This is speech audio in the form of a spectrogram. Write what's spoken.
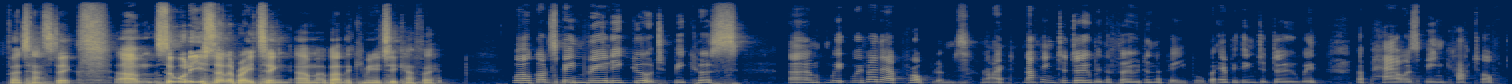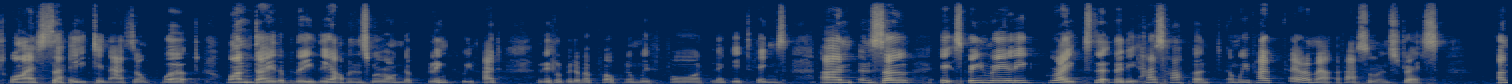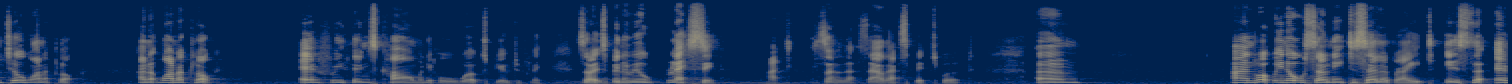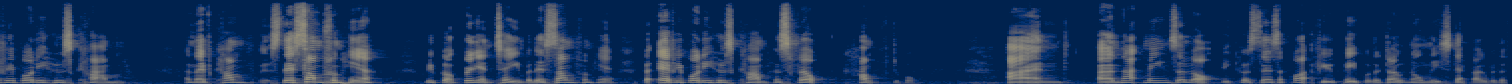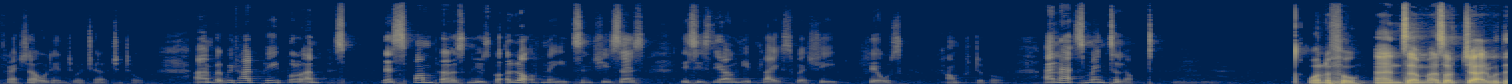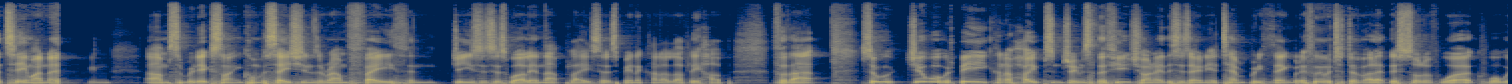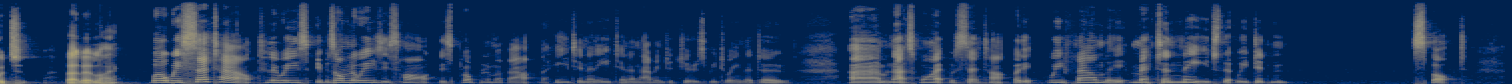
Fantastic. Um, so, what are you celebrating um, about the community cafe? Well, God's been really good because um, we, we've had our problems, right? Nothing to do with the food and the people, but everything to do with the powers being cut off twice, the heating hasn't worked. One day the, the, the ovens were on the blink. We've had a little bit of a problem with four legged things. And, and so it's been really great that, that it has happened. And we've had a fair amount of hassle and stress until one o'clock. And at one o'clock, everything's calm and it all works beautifully. So it's been a real blessing. So that's how that bit's worked. Um, and what we also need to celebrate is that everybody who's come, and they've come, there's some from here, we've got a brilliant team, but there's some from here, but everybody who's come has felt comfortable. And and that means a lot because there's a quite a few people that don't normally step over the threshold into a church at all. Um, but we've had people, and there's one person who's got a lot of needs, and she says this is the only place where she feels comfortable. And that's meant a lot. Wonderful. And um, as I've chatted with the team, I know there's been um, some really exciting conversations around faith and Jesus as well in that place. So it's been a kind of lovely hub for that. So, Jill, what would be kind of hopes and dreams for the future? I know this is only a temporary thing, but if we were to develop this sort of work, what would that look like? Well, we set out, Louise, it was on Louise's heart, this problem about the heating and eating and having to choose between the two. Um, that's why it was set up. But it, we found that it met a need that we didn't spot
